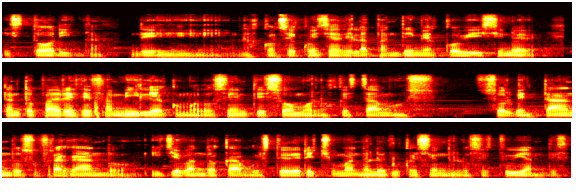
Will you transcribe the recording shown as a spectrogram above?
histórica de las consecuencias de la pandemia COVID-19, tanto padres de familia como docentes somos los que estamos solventando, sufragando y llevando a cabo este derecho humano a la educación de los estudiantes,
